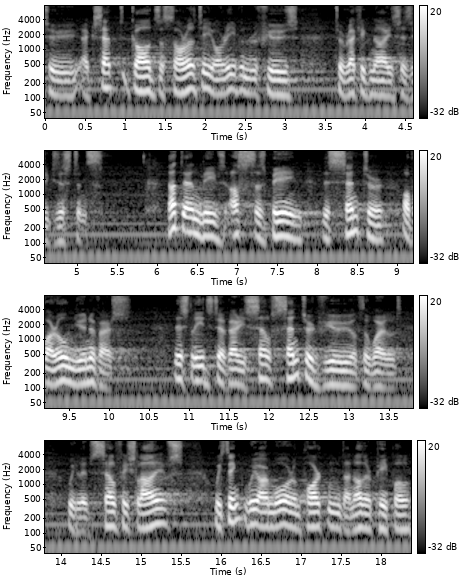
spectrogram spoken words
to accept God's authority or even refuse to recognize his existence. That then leaves us as being the center of our own universe. This leads to a very self centered view of the world. We live selfish lives. We think we are more important than other people,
